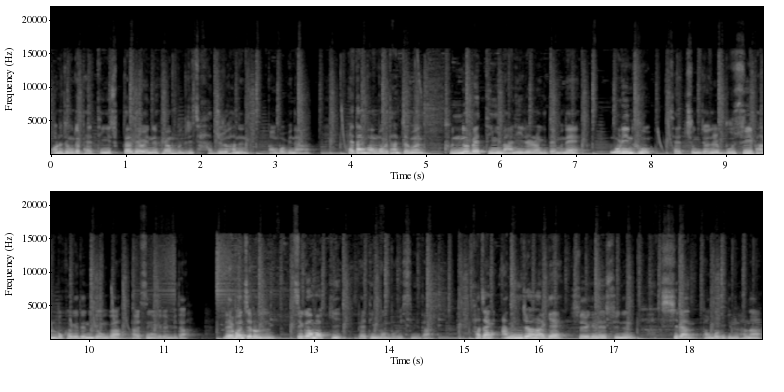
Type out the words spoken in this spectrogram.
어느 정도 베팅이 숙달되어 있는 회원분들이 자주 하는 방법이나 해당 방법의 단점은 분노 베팅이 많이 일어나기 때문에 올인 후 재충전을 무수히 반복하게 되는 경우가 발생하게 됩니다. 네 번째로는 찍어먹기 베팅 방법이 있습니다. 가장 안전하게 수익을 낼 수 있는 확실한 방법이기는 하나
